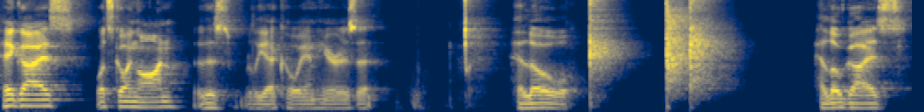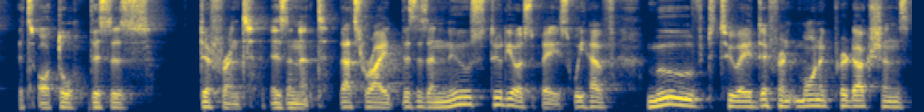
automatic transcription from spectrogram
Hey guys, what's going on? This really echoey in here, is it? Hello. Hello guys, it's Otto. This is different, isn't it? That's right, this is a new studio space. We have moved to a different Monic Productions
